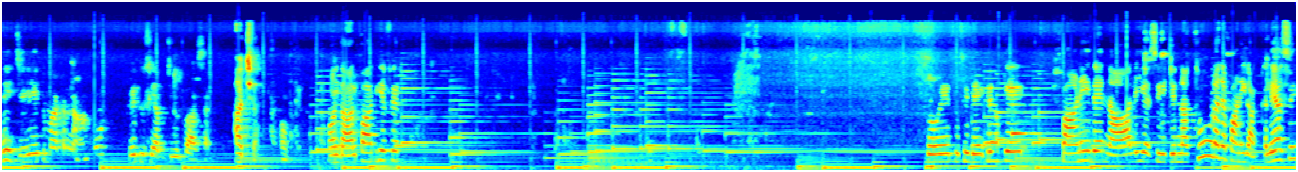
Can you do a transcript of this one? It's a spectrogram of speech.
ਨਹੀਂ ਜੇ ਟਮਾਟਰ ਨਾ ਹੋਣ ਫਿਰ ਤੁਸੀਂ ਅਮਚੂਰ ਪਾ ਸਕਦੇ ਅੱਛਾ ਓਕੇ। ਹੁਣ ਦਾਲ ਪਾ ਦਈਏ ਫਿਰ? ਸੋ ਇਹ ਤੁਸੀਂ ਦੇਖ ਰਹੇ ਹੋ ਕਿ ਪਾਣੀ ਦੇ ਨਾਲ ਹੀ ਅਸੀਂ ਜਿੰਨਾ ਥੋੜਾ ਜਿਹਾ ਪਾਣੀ ਰੱਖ ਲਿਆ ਸੀ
